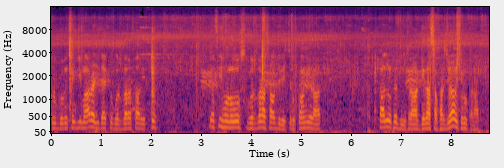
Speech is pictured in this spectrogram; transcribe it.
ਗੁਰੂ ਗੋਬਿੰਦ ਸਿੰਘ ਜੀ ਮਹਾਰਾਜ ਜੀ ਦਾ ਇੱਕ ਗੁਰਦੁਆਰਾ ਸਾਹਿਬ ਇੱਥੇ। ਤੇ ਅਸੀਂ ਹੁਣ ਉਸ ਗੁਰਦੁਆਰਾ ਸਾਹਿਬ ਦੇ ਵਿੱਚ ਰੁਕਾਂਗੇ ਰਾਤ। ਕੱਲ ਨੂੰ ਫਿਰ ਦੂਸਰਾ ਅੱਗੇ ਦਾ ਸਫ਼ਰ ਜੋ ਹੈ ਉਹ ਸ਼ੁਰੂ ਕਰਾਂਗੇ।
